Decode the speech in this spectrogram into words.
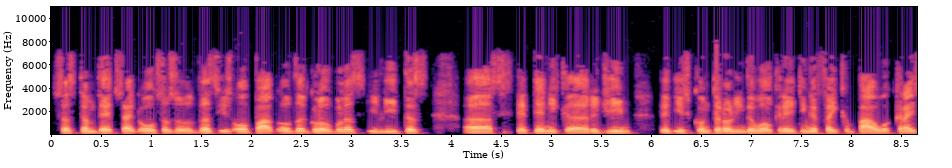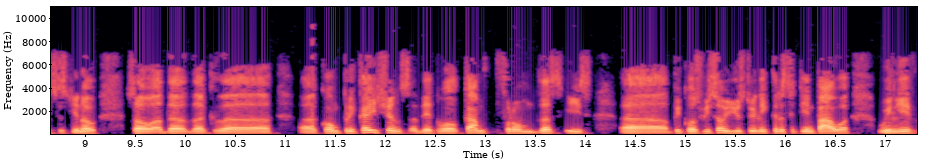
system that side also. So this is all part of the globalist, elitist, uh, satanic uh, regime that is controlling the world, creating a fake power crisis, you know. So uh, the, the, the uh, complications that will come from this is, uh, because we're so used to electricity and power, we'll have,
